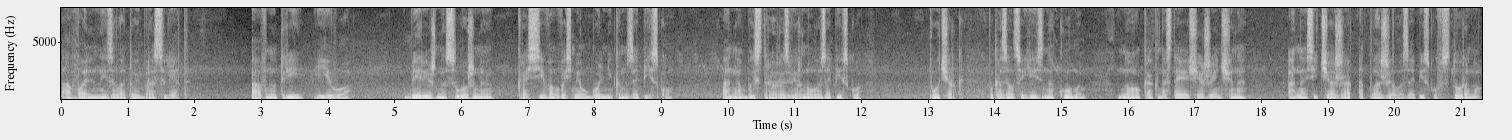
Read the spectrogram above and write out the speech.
овальный золотой браслет, а внутри его бережно сложенную красивым восьмиугольником записку. Она быстро развернула записку. Почерк показался ей знакомым, но, как настоящая женщина, она сейчас же отложила записку в сторону,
